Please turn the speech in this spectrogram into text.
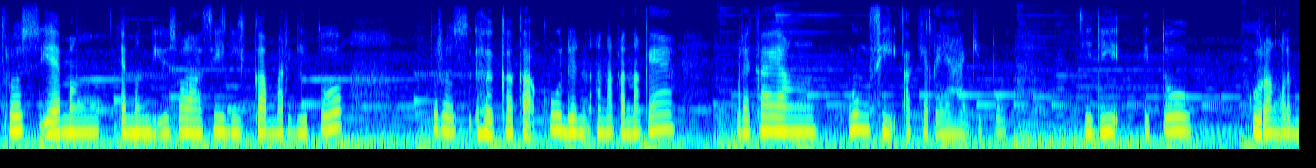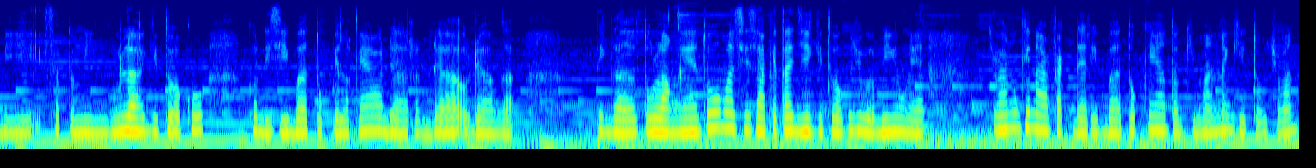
terus ya emang emang diisolasi di kamar gitu. Terus eh, kakakku dan anak-anaknya mereka yang ngungsi akhirnya gitu. Jadi itu kurang lebih satu minggu lah gitu aku kondisi batuk pileknya udah reda udah nggak tinggal tulangnya itu masih sakit aja gitu. Aku juga bingung ya cuman mungkin efek dari batuknya atau gimana gitu. Cuman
